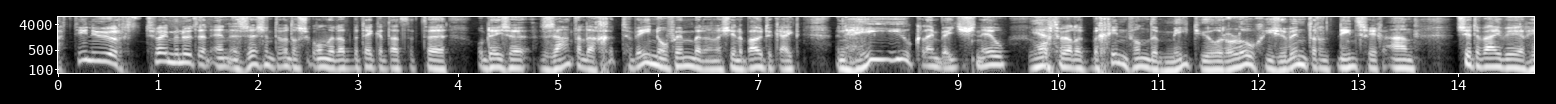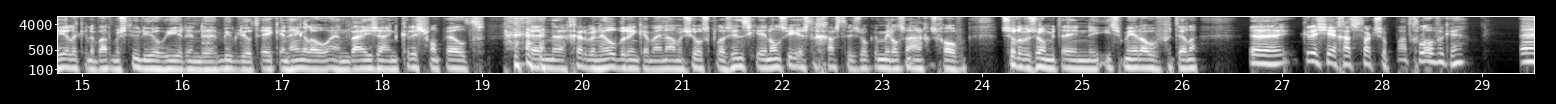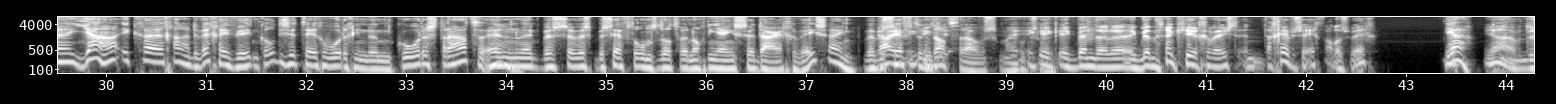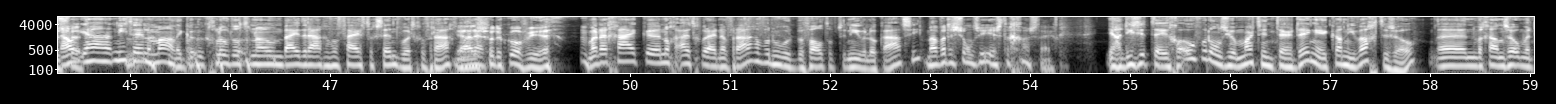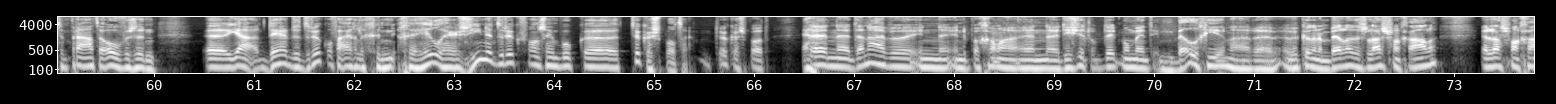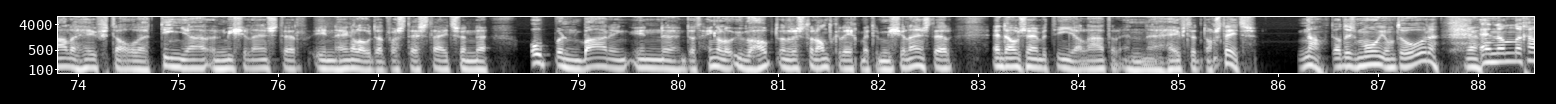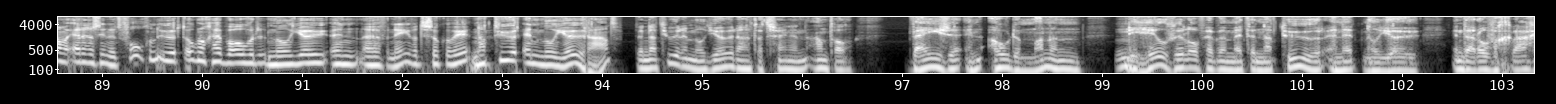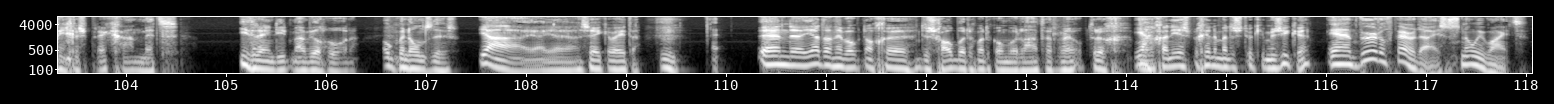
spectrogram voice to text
Ja, 10 uur, 2 minuten en 26 seconden. Dat betekent dat het uh, op deze zaterdag 2 november, en als je naar buiten kijkt, een heel klein beetje sneeuw. Ja. Oftewel het begin van de meteorologische winter dient zich aan. Zitten wij weer heerlijk in de warme studio hier in de bibliotheek in Hengelo. En wij zijn Chris van Pelt en uh, Gerben Hilbrink. En mijn naam is Jos Klasinski. En onze eerste gast is ook inmiddels aangeschoven. Zullen we zo meteen uh, iets meer over vertellen. Chris, jij gaat straks op pad, geloof ik, hè? Uh, ja, ik uh, ga naar de weggeefwinkel. Die zit tegenwoordig in de Korenstraat. En bes we beseften ons dat we nog niet eens uh, daar geweest zijn. We ja, beseften ik, dat ik, trouwens. Maar ik, ik, ik, ben er, ik ben er een keer geweest en daar geven ze echt alles weg. Ja, ja, dus, nou, ja niet helemaal. ik, ik geloof dat er nou een bijdrage van 50 cent wordt gevraagd. Ja, maar dat is voor de koffie, hè? Maar daar ga ik nog uitgebreid naar vragen van hoe het bevalt op de nieuwe locatie. Maar wat is onze eerste gast eigenlijk? Ja, die zit tegenover ons, joh. Martin Terdengen. Ik kan niet wachten zo. En we gaan zo met hem praten over zijn uh, ja, derde druk, of eigenlijk ge geheel herziene druk van zijn boek uh, Tukkerspotten. Tukkerspot. Ja. En uh, daarna hebben we in, in het programma, en die zit op dit moment in België, maar we kunnen hem bellen, dat is Lars van Galen. En Lars van Galen heeft al tien jaar een Michelinster in Hengelo. Dat was destijds een openbaring in uh, dat Hengelo überhaupt een restaurant kreeg met een Michelinster. En nu zijn we tien jaar later en uh, heeft het nog steeds. Nou, dat is mooi om te horen. Ja. En dan gaan we ergens in het volgende uur het ook nog hebben over de milieu en uh, nee, wat is het ook alweer? Natuur- en Milieuraad. De Natuur- en Milieuraad, dat zijn een aantal wijze en oude mannen mm. die heel veel over hebben met de natuur en het milieu. En daarover graag in gesprek gaan met iedereen die het maar wil horen. Ook met ons dus. Ja, ja, ja zeker weten. Mm. En uh, ja, dan hebben we ook nog uh, de Schouwburg, maar daar komen we later uh, op terug. Ja. Maar we gaan eerst beginnen met een stukje muziek, hè? Bird of Paradise, Snowy White.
